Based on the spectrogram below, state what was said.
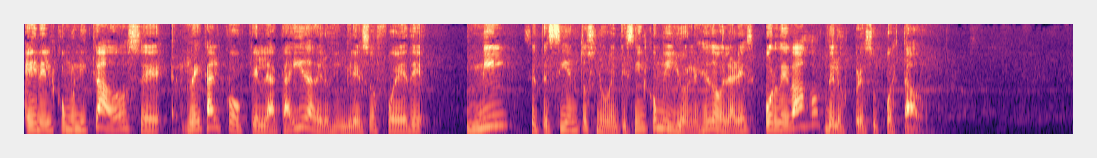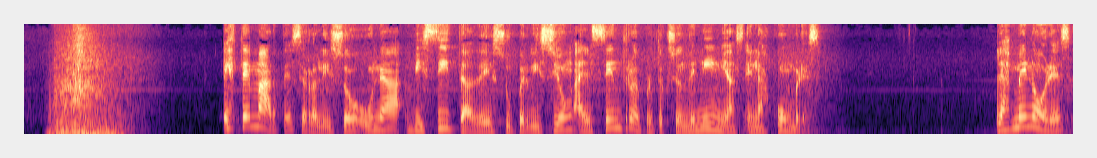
En el comunicado se recalcó que la caída de los ingresos fue de 1.795 millones de dólares por debajo de los presupuestados. Este martes se realizó una visita de supervisión al Centro de Protección de Niñas en las cumbres. Las menores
